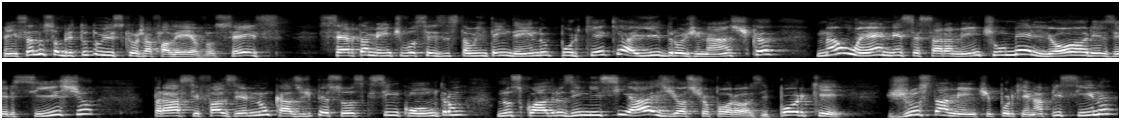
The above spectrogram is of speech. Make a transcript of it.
Pensando sobre tudo isso que eu já falei a vocês, certamente vocês estão entendendo por que, que a hidroginástica não é necessariamente o melhor exercício para se fazer no caso de pessoas que se encontram nos quadros iniciais de osteoporose. Por quê? Justamente porque na piscina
